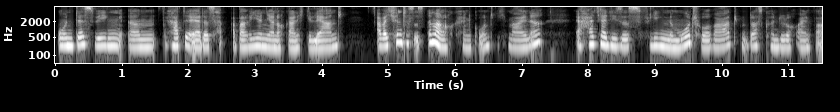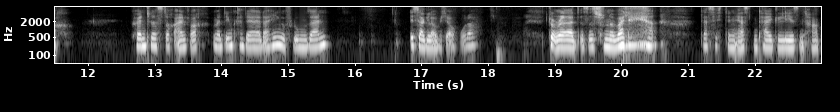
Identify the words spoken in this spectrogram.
und deswegen ähm, hatte er das Apparieren ja noch gar nicht gelernt. Aber ich finde, das ist immer noch kein Grund. Ich meine, er hat ja dieses fliegende Motorrad und das könnte doch einfach könnte es doch einfach, mit dem könnte er ja dahin geflogen sein. Ist ja, glaube ich, auch, oder? Tut mir leid, es ist schon eine Weile her, dass ich den ersten Teil gelesen habe.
